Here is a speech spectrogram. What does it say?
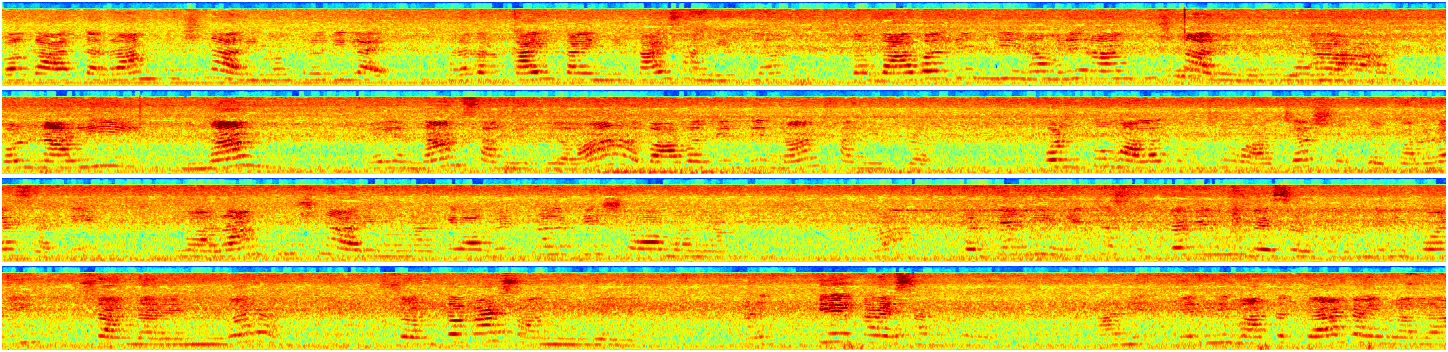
बघा आता रामकृष्ण हरी मंत्र दिलाय. पण आता काही काहींनी काय सांगितलं? तर बाबाजींनी ना म्हणजे रामकृष्ण हरी मंत्र पण नाही नाम पहिले नाम सांगितलं. हा बाबाजींनी नाम सांगितलं. पण तुम्हाला तुमची वाचा शुद्ध करण्यासाठी किंवा रामकृष्ण हरी म्हणा किंवा विठ्ठल केशवा म्हणा हा तर त्यांनी इथं सुद्धा त्यांनी बेसळ करून सांगणाऱ्यांनी बरं? संत काय सांगून गेले? आणि ते काय सांगताय? आणि त्यांनी मात्र त्या टायमाला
